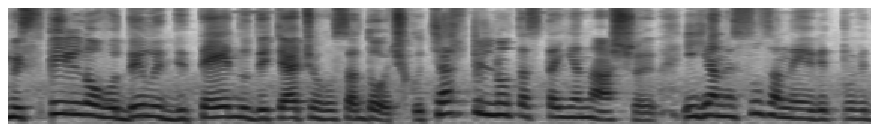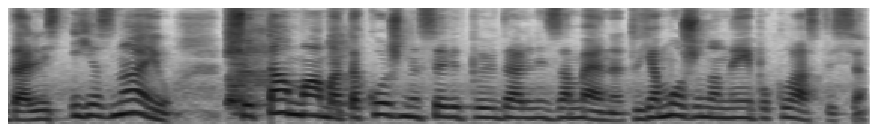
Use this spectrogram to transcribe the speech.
Ми спільно водили дітей до дитячого садочку. Ця спільнота стає нашою, і я несу за нею відповідальність. І я знаю, що та мама також несе відповідальність за мене, то я можу на неї покластися.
